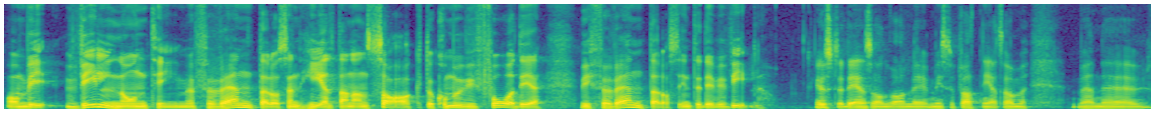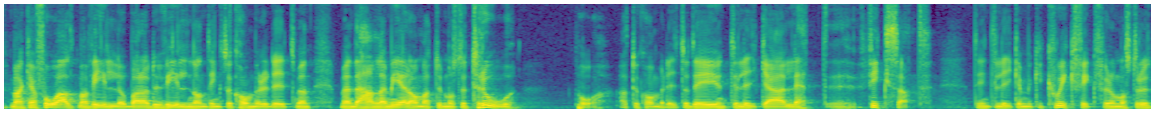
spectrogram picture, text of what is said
om vi vill någonting men förväntar oss en helt annan sak, då kommer vi få det vi förväntar oss, inte det vi vill. Just det, det är en sån vanlig missuppfattning. Att om, men, eh, man kan få allt man vill och bara du vill någonting så kommer du dit. Men, men det handlar mer om att du måste tro på att du kommer dit. Och det är ju inte lika lätt eh, fixat. Det är inte lika mycket quick fix för då måste du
